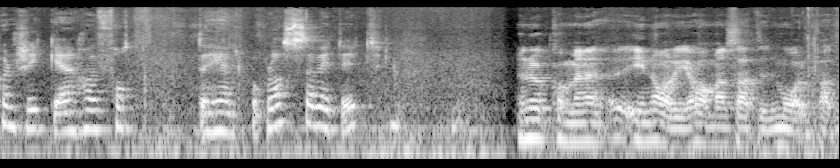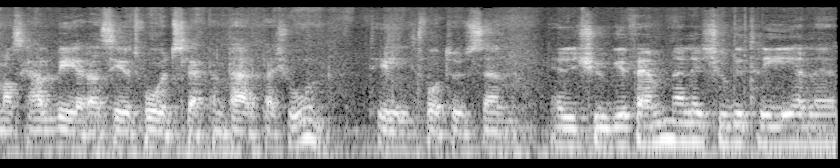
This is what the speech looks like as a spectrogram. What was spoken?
kanskje ikke har fått det helt på plass. Jeg vet ikke. Men kommer, I Norge har man satt et mål på at man skal halvera CO2-utsläppen per person til 2000, är det 25 eller 23 eller?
